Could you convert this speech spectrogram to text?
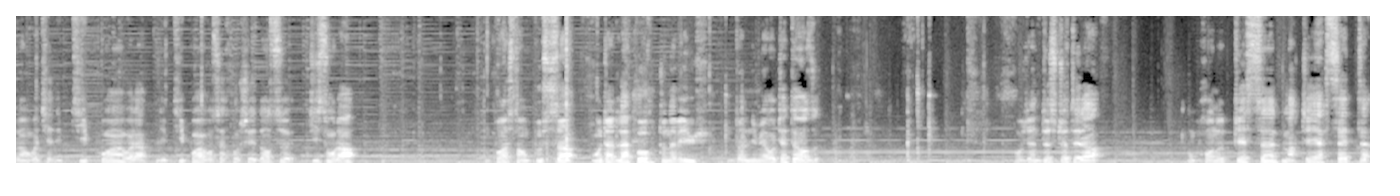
Là on voit qu'il y a des petits points, voilà, les petits points vont s'accrocher dans ceux qui sont là. pour l'instant on pousse ça, on garde la peau qu'on avait eu dans le numéro 14. On vient de ce côté là, on prend notre pièce 5 marquée R7.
